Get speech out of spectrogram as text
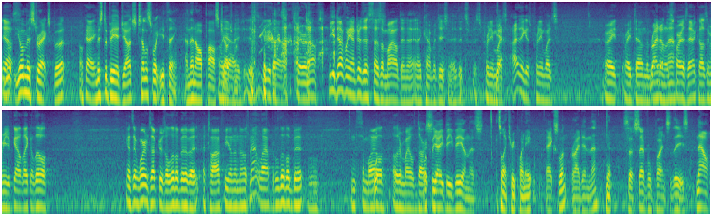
Yes. you're, Mr. Expert. Okay. Mr. Beer Judge, tell us what you think, and then I'll pass Oh, yeah, judgment. if you could, uh, Fair enough. You could definitely enter this as a mild in a, in a competition. It's, it's pretty much. Yeah. I think it's pretty much right right down the Right middle on as far as that goes. I mean, you've got like a little. As it warms up, there's a little bit of a, a toffee on the nose, not a lot, but a little bit, and, and some mild, other mild dark. What's the notes. ABV on this? It's only three point eight. Excellent, right in there. Yep. So several pints of these. Now,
